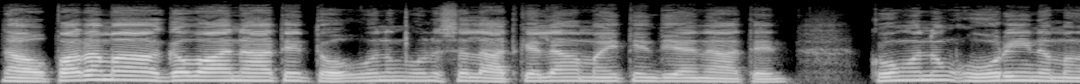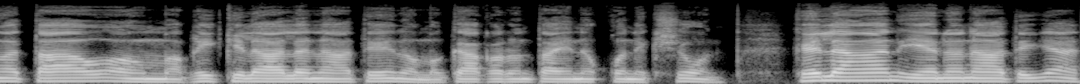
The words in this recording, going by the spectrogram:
Now, para magawa natin 'to, unang-una sa lahat kailangan maintindihan natin kung anong uri ng mga tao ang makikilala natin o magkakaroon tayo ng koneksyon. Kailangan i-ano natin 'yan,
